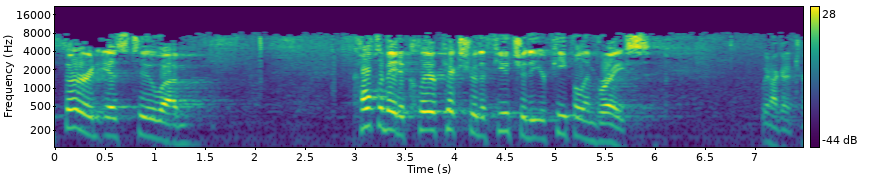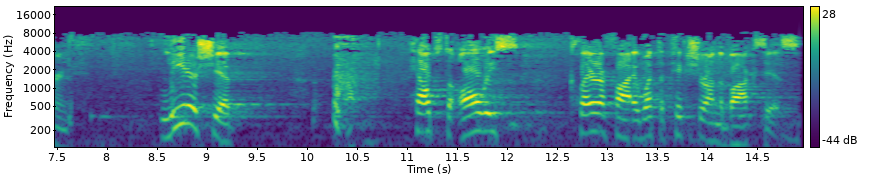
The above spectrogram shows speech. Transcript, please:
The third is to um, cultivate a clear picture of the future that your people embrace. We're not going to turn. Leadership helps to always clarify what the picture on the box is.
